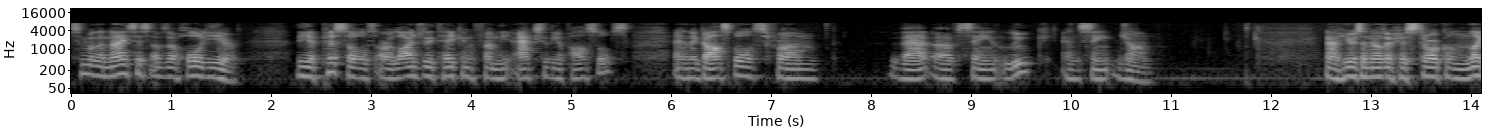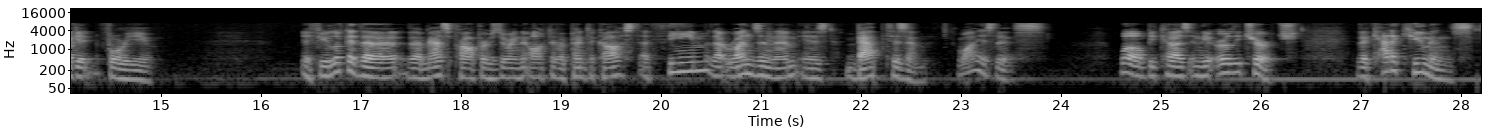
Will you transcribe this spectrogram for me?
some of the nicest of the whole year. The epistles are largely taken from the Acts of the Apostles, and the Gospels from that of St. Luke and St. John. Now here's another historical nugget for you. If you look at the, the Mass propers during the Octave of Pentecost, a theme that runs in them is baptism. Why is this? Well, because in the early church, the catechumens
